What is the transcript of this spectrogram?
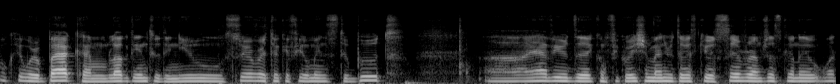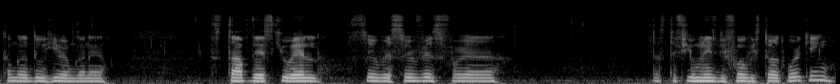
Okay, we're back. I'm logged into the new server. It took a few minutes to boot. Uh, I have here the configuration manager of the SQL server. I'm just gonna, what I'm gonna do here, I'm gonna stop the SQL server service for uh, just a few minutes before we start working.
